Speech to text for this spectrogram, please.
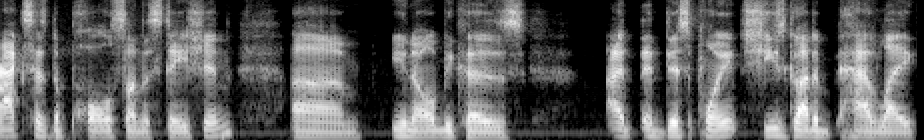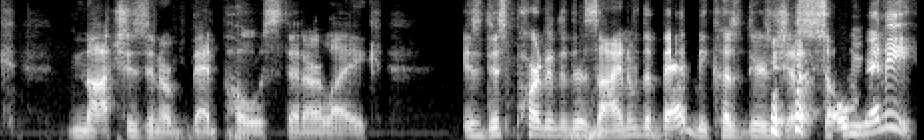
Dax has the pulse on the station, um, you know, because at, at this point she's got to have like notches in her bedposts that are like, is this part of the design of the bed? Because there's just so many.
